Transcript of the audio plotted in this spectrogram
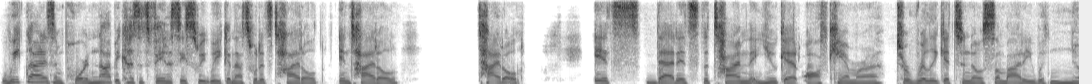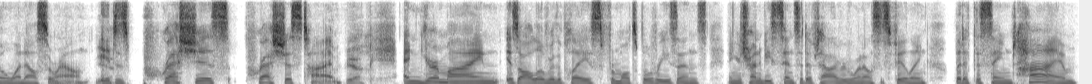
week nine is important, not because it's fantasy suite week and that's what it's titled, entitled, titled. It's that it's the time that you get off camera to really get to know somebody with no one else around. Yeah. It is precious, precious time. Yeah. And your mind is all over the place for multiple reasons. And you're trying to be sensitive to how everyone else is feeling. But at the same time,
